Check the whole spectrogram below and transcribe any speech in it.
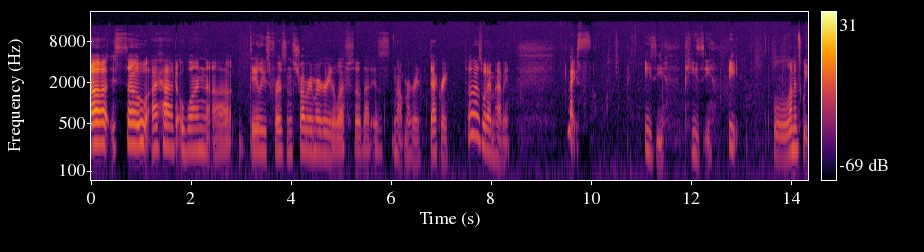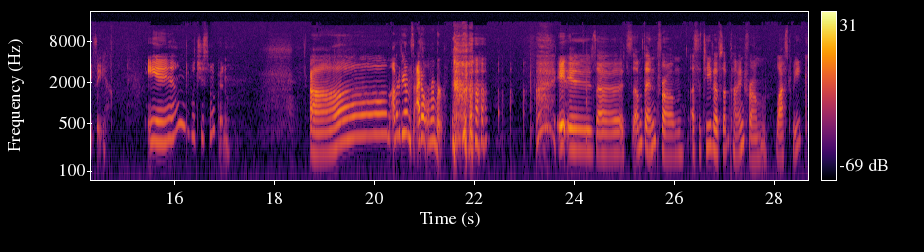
Uh, so I had one uh Daily's frozen strawberry margarita left, so that is not margarita, daiquiri. So that's what I'm having. Nice. Easy peasy. Eat lemon squeezy. And what you smoking? Um, I'm gonna be honest. I don't remember. it is uh something from a sativa of some kind from last week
